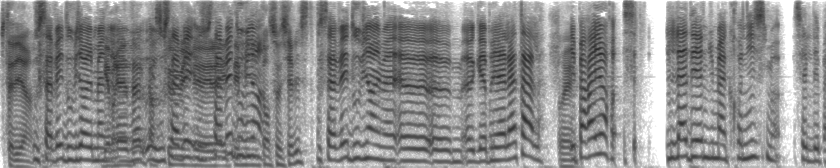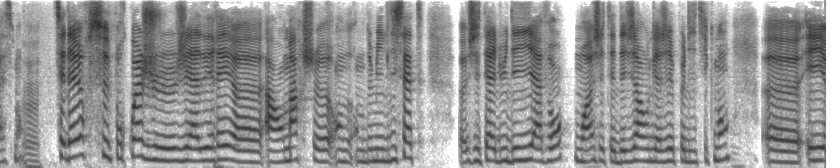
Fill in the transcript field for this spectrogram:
C'est-à-dire Vous savez d'où vient Emmanuel Gabriel Attal, vous, savez, d'où vient militant socialiste Vous savez d'où vient euh, euh, Gabriel Attal. Et par ailleurs, c'est- l'ADN du macronisme, c'est le dépassement. C'est d'ailleurs ce pourquoi j'ai adhéré euh, à En Marche euh, en, en 2017. Euh, J'étais à l'UDI avant, moi, j'étais déjà engagée politiquement. Euh, et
